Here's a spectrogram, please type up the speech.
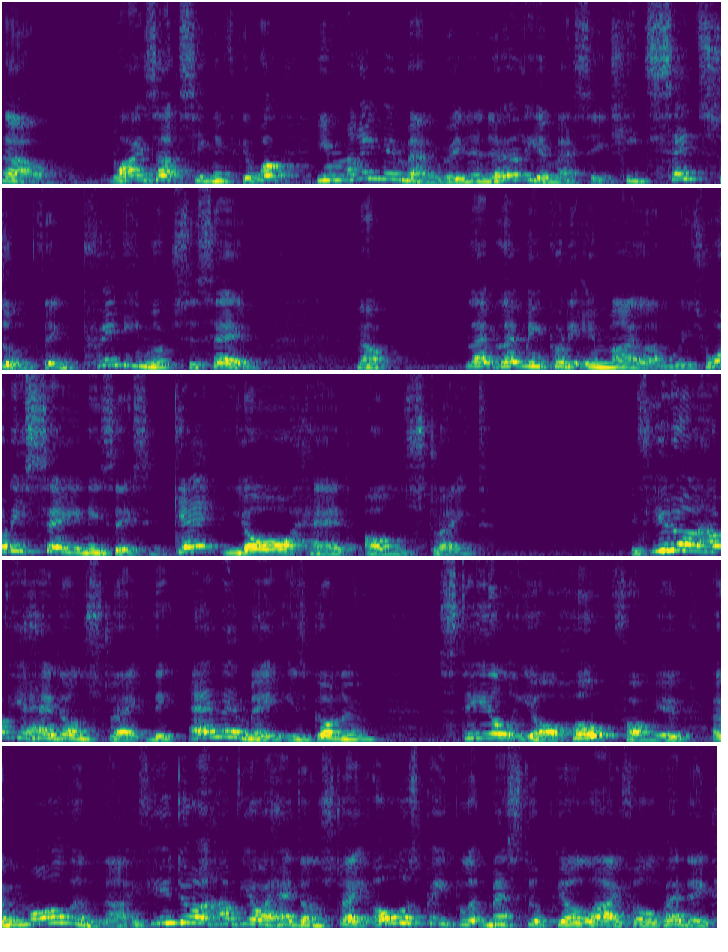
Now, why is that significant? Well, you might remember in an earlier message, he'd said something pretty much the same. Now, let, let me put it in my language. What he's saying is this get your head on straight. If you don't have your head on straight, the enemy is going to steal your hope from you. And more than that, if you don't have your head on straight, all those people that messed up your life already,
